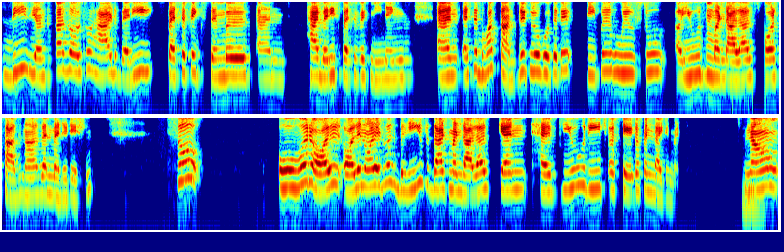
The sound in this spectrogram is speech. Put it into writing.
these yantras also had very specific symbols and had very specific meanings and ऐसे बहुत तांत्रिक लोग होते थे people who used to uh, use mandalas for sadhanas and meditation so overall all in all it was believed that mandalas can help you reach a state of enlightenment mm. now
